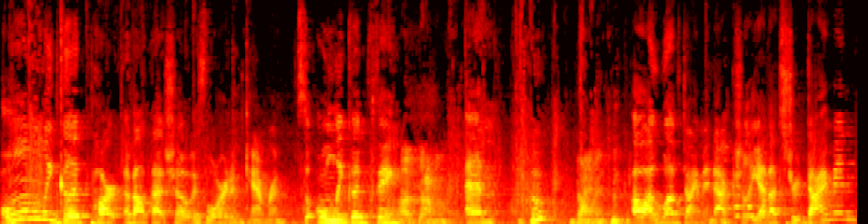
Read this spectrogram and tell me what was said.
only good part about that show is Lauren and Cameron. It's the only good thing. Uh, Diamond. And who? Diamond. Oh, I love Diamond actually. Yeah, that's true. Diamond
